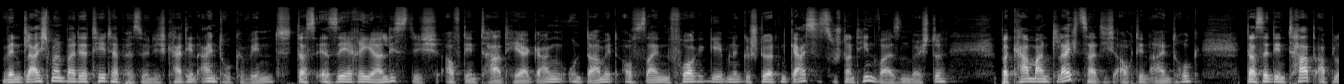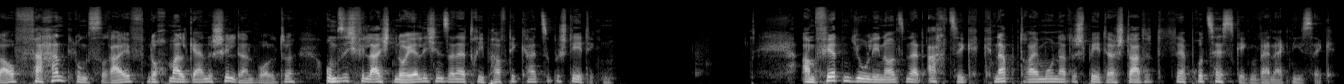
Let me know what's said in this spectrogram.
Wenngleich man bei der Täterpersönlichkeit den Eindruck gewinnt, dass er sehr realistisch auf den Tathergang und damit auf seinen vorgegebenen gestörten Geisteszustand hinweisen möchte, bekam man gleichzeitig auch den Eindruck, dass er den Tatablauf verhandlungsreif nochmal gerne schildern wollte, um sich vielleicht neuerlich in seiner Triebhaftigkeit zu bestätigen. Am 4. Juli 1980, knapp drei Monate später, startete der Prozess gegen Werner Kniesek.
